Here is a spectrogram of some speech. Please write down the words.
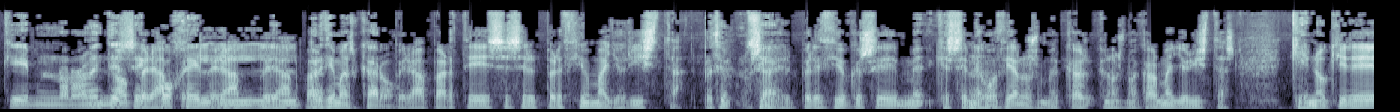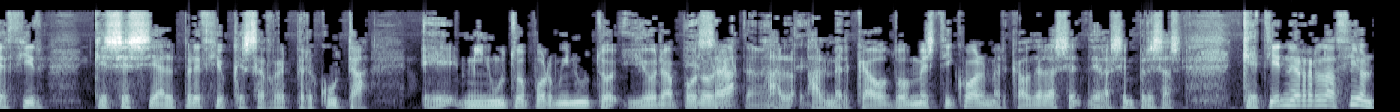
que normalmente se coge el, precio más caro. Pero aparte ese es el precio mayorista. o sea, el precio que se, que se negocia en los, mercados, en los mercados mayoristas. Que no quiere decir que ese sea el precio que se repercuta eh, minuto por minuto y hora por hora al, al, mercado doméstico, al mercado de las, de las empresas. ¿Que tiene relación?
